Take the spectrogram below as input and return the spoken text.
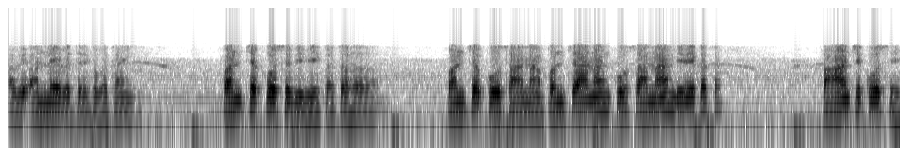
अभी अन्य व्यतिरिक बताएँगे। पंचकोश विवेकतः। पंचकोशाना पंचानाम कोशानाम विवेकत। पाँच कोश है।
